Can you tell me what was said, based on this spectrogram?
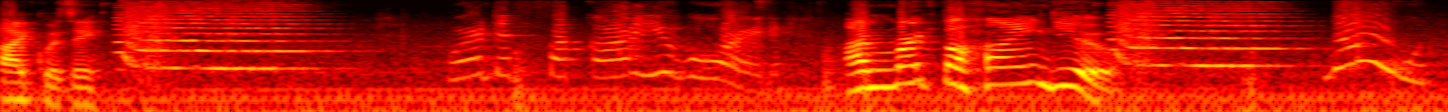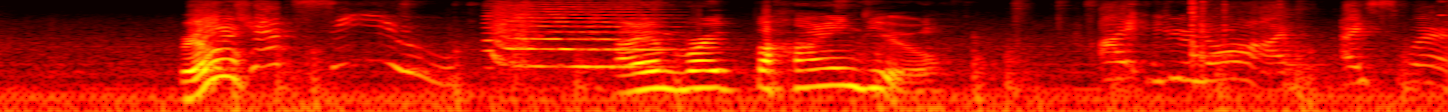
Hi, Quizzy. Where the fuck are you, Ward? I'm right behind you. No! Really? I am right behind you. I you're not. I swear.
